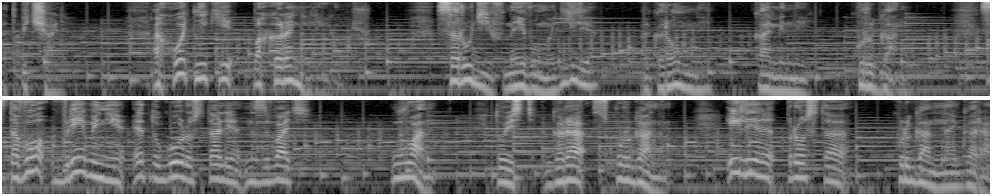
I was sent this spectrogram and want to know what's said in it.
от печали. Охотники похоронили юношу, соорудив на его могиле огромный каменный курган. С того времени эту гору стали называть Уван, то есть гора с курганом, или просто Курганная гора.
